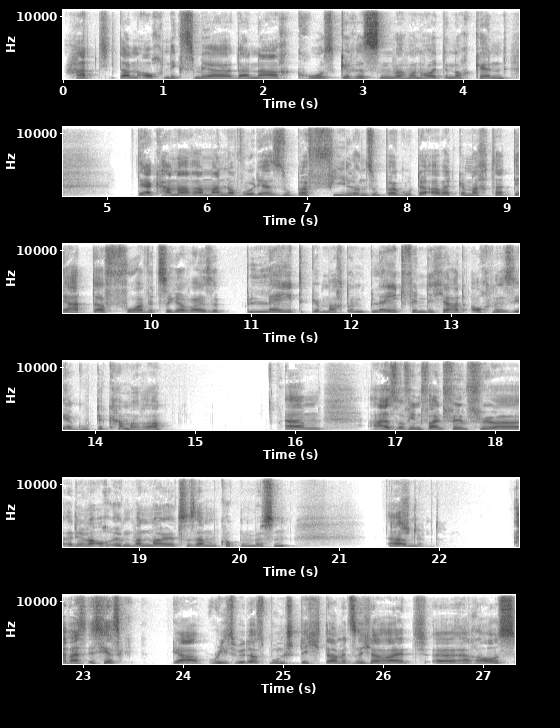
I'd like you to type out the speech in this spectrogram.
hat dann auch nichts mehr danach groß gerissen, was man heute noch kennt. Der Kameramann, obwohl der super viel und super gute Arbeit gemacht hat, der hat davor witzigerweise Blade gemacht. Und Blade, finde ich ja, hat auch eine sehr gute Kamera. Ähm, also auf jeden Fall ein Film, für den wir auch irgendwann mal zusammen gucken müssen. Ähm, stimmt. Aber es ist jetzt ja, Reese Witherspoon sticht da mit Sicherheit äh, heraus.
